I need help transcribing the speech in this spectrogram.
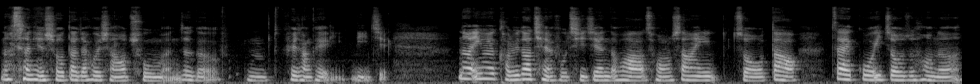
那三连休，大家会想要出门，这个嗯非常可以理解。那因为考虑到潜伏期间的话，从上一周到再过一周之后呢？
